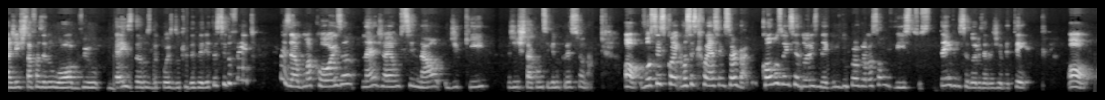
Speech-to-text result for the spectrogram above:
a gente está fazendo o óbvio 10 anos depois do que deveria ter sido feito, mas é alguma coisa, né, já é um sinal de que a gente está conseguindo pressionar. Ó, vocês, vocês que conhecem Survivor, como os vencedores negros do programa são vistos? Tem vencedores LGBT? Ó,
